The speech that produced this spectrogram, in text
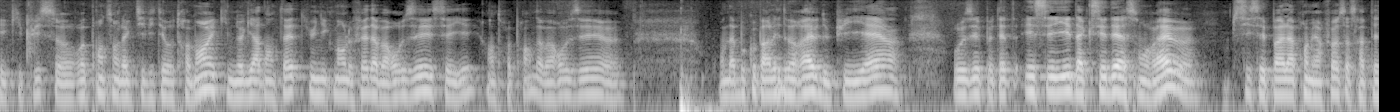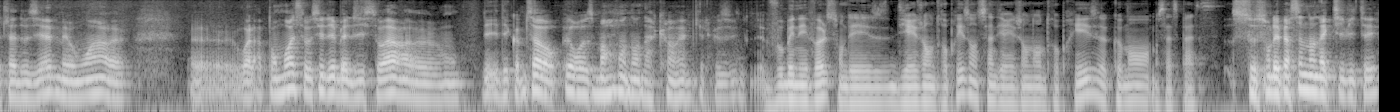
et qu'il puisse reprendre son activité autrement et qu'il ne garde en tête uniquement le fait d'avoir osé essayer, entreprendre, d'avoir osé. Euh, on a beaucoup parlé de rêve depuis hier, oser peut-être essayer d'accéder à son rêve. Si c'est pas la première fois, ça sera peut-être la deuxième, mais au moins. Euh, euh, voilà, pour moi, c'est aussi des belles histoires. Euh, des, comme ça, heureusement, on en a quand même quelques-unes. Vos bénévoles sont des dirigeants d'entreprise, anciens dirigeants d'entreprise. Comment ça se passe? Ce sont des personnes en activité.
